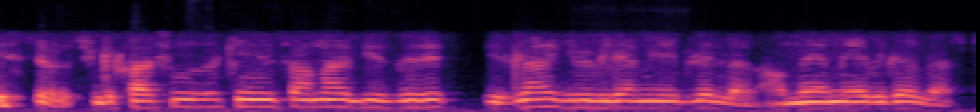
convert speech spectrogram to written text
istiyoruz. Çünkü karşımızdaki insanlar bizleri bizler gibi bilemeyebilirler, anlayamayabilirler.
